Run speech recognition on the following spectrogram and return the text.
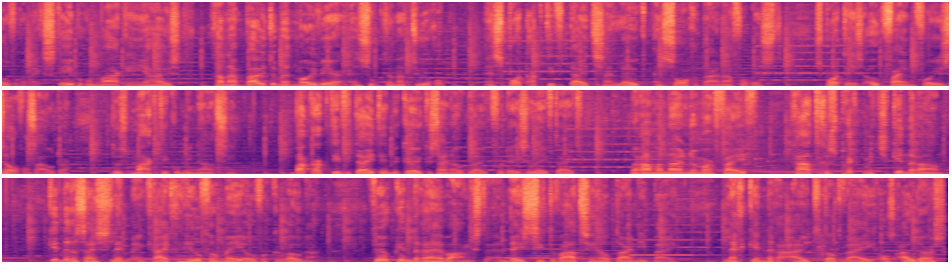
over een escape room maken in je huis. Ga naar buiten met mooi weer en zoek de natuur op. En sportactiviteiten zijn leuk en zorgen daarna voor rust. Sporten is ook fijn voor jezelf als ouder, dus maak die combinatie. Bakactiviteiten in de keuken zijn ook leuk voor deze leeftijd. Dan gaan we naar nummer 5. Ga het gesprek met je kinderen aan. Kinderen zijn slim en krijgen heel veel mee over corona. Veel kinderen hebben angsten en deze situatie helpt daar niet bij. Leg kinderen uit dat wij als ouders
